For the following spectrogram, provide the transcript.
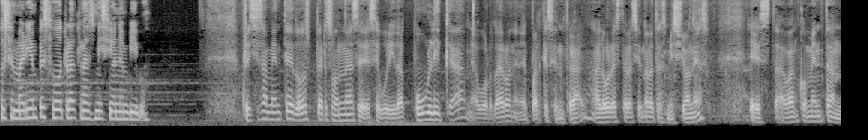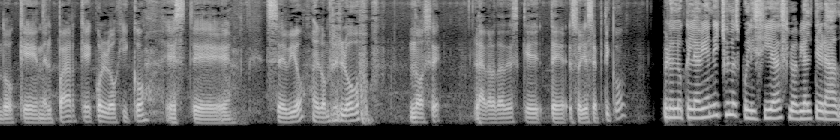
José María empezó otra transmisión en vivo. Precisamente dos personas de seguridad pública me abordaron en el Parque Central a la hora de estar haciendo las transmisiones. Estaban comentando que en el parque ecológico este, se vio el hombre lobo. No sé, la verdad es que soy escéptico. Pero lo que le habían dicho los policías lo había alterado.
